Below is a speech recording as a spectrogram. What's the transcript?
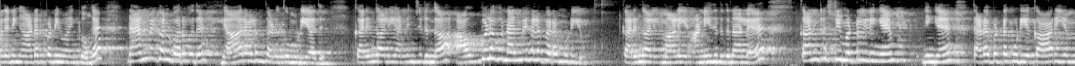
அதை நீங்கள் ஆர்டர் பண்ணி வாங்கிக்கோங்க. நன்மைகள் வருவதை யாராலும் தடுக்க முடியாது. கருங்காலி அணிஞ்சிருந்தா அவ்வளவு நன்மைகளை பெற முடியும். கருங்காலி மாலை அணிந்ததுனால கண் திருஷ்டி மட்டும் இல்லைங்க. நீங்கள் தடைப்பட்டக்கூடிய காரியம்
